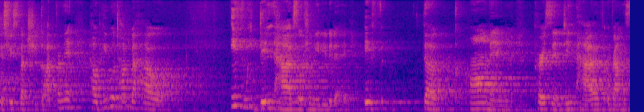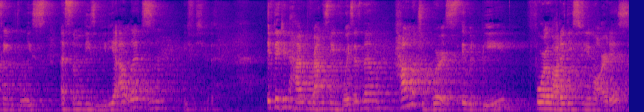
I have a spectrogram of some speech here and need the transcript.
disrespect she got from it. How people talked about how if we didn't have social media today, if the common person didn't have around the same voice as some of these media outlets, if, if they didn't have around the same voice as them, how much worse it would be for a lot of these female artists.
